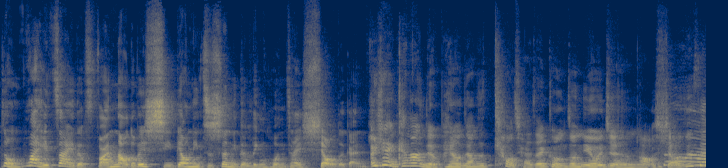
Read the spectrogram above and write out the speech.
这种外在的烦恼都被洗掉，你只剩你的灵魂在。在笑的感觉，而且你看到你的朋友这样子跳起来在空中，你也会觉得很好笑，对不对？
